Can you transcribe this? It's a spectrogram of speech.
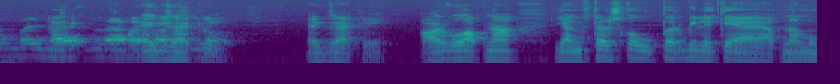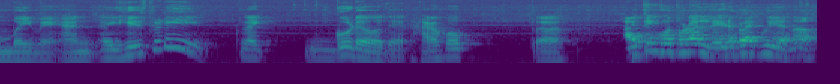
मुंबई एग्जैक्टली एग्जैक्टली और वो अपना यंगस्टर्स को ऊपर भी लेके आया है अपना मुंबई में and he is pretty like good over there I hope I think वो थोड़ा laid back भी है ना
